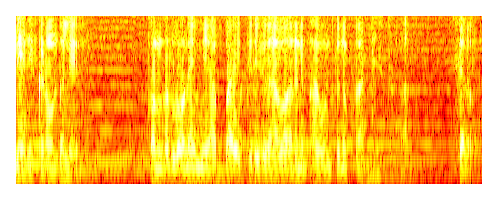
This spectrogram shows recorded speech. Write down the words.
నేను ఇక్కడ ఉండలేను. తొందరలోనే మీ అబ్బాయి తిరిగి రావాలని భగవంతుని ప్రార్థిస్తున్నాను సెలవు.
